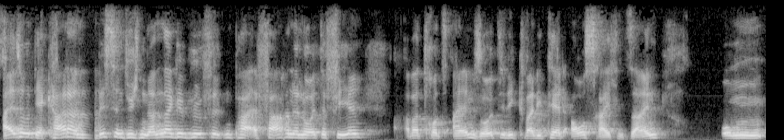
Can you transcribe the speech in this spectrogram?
Also der Kader ein bisschen durcheinander gewürfelt, ein paar erfahrene Leute fehlen, aber trotz allem sollte die Qualität ausreichend sein, um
